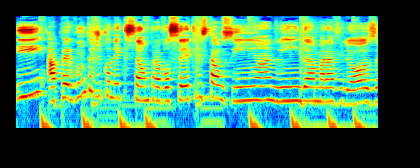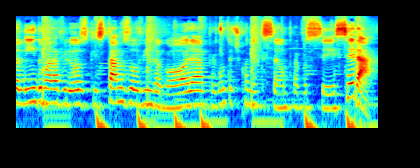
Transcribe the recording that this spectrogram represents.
E a pergunta de conexão para você, Cristalzinha, linda, maravilhosa, lindo, maravilhoso que está nos ouvindo agora. A pergunta de conexão para você será:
